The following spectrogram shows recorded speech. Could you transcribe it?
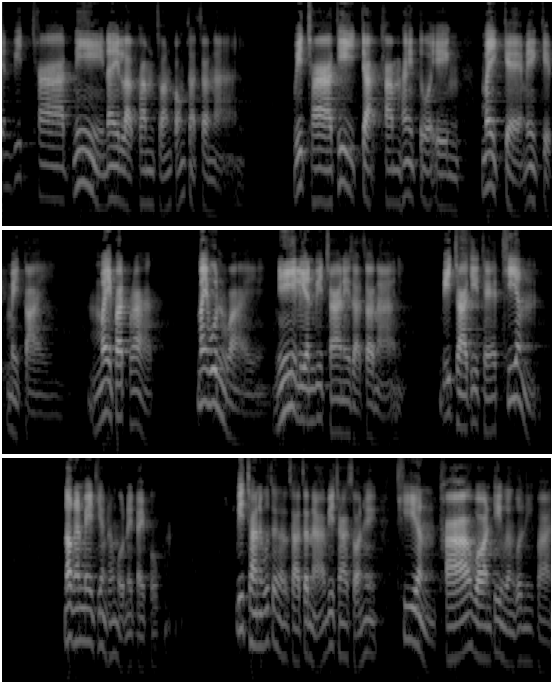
รียนวิชานี่ในหลักคำสอนของศาสนาวิชาที่จะทำให้ตัวเองไม่แก่ไม่เก็บไม่ตาย ไม่พัดพลาด ไม่วุ่นวาย นี่เรียนวิชาในศาสนานี่วิชาที่แท้เที่ยง นอกนั้นไม่เที่ยงทั้งหมดในใจภพวิชาในพุทธศาสนา วิชาสอนให้เที่ยงถาวรที่เมืองพระนิพพาน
